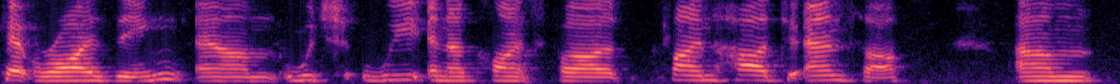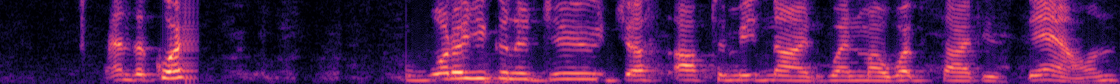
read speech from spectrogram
kept rising, um, which we and our clients find hard to answer. And the question, what are you going to do just after midnight when my website is down,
